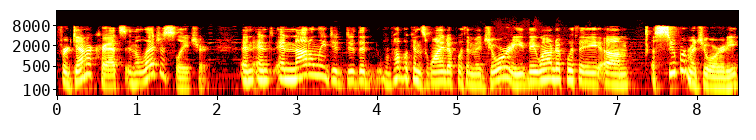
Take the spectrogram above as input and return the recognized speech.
for Democrats in the legislature. And, and, and not only did, did the Republicans wind up with a majority, they wound up with a, um, a supermajority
